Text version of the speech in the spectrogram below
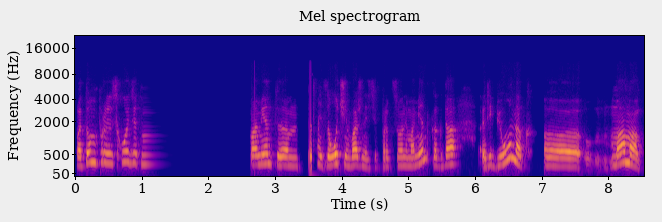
Потом происходит момент, эм, это очень важный сепарационный момент, когда ребенок, э, мама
